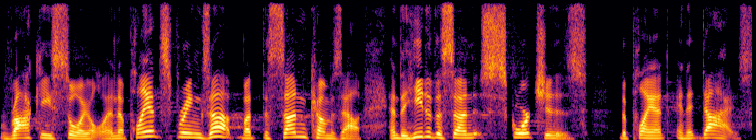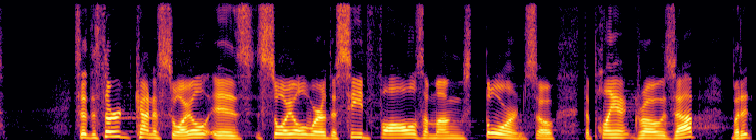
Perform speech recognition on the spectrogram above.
rocky soil. And the plant springs up, but the sun comes out, and the heat of the sun scorches the plant and it dies. So, the third kind of soil is soil where the seed falls among thorns. So, the plant grows up, but it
